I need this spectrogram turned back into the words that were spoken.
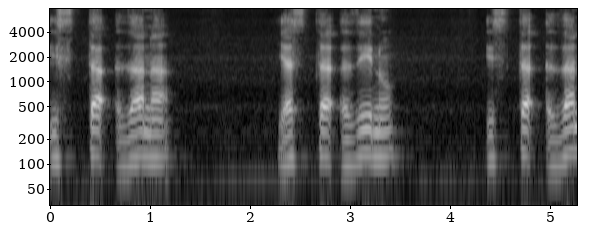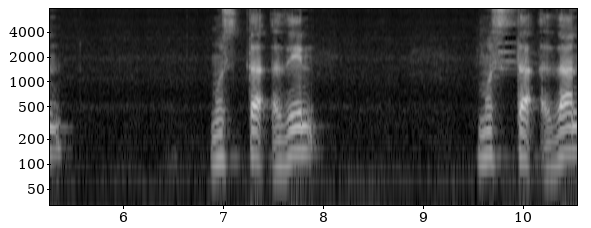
استأذن يستأذن استأذن مستأذن مستأذن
